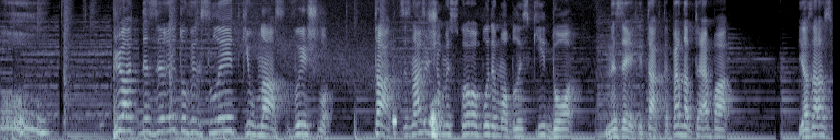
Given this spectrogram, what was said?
О, П'ять незеритових злитків у нас вийшло. Так, це значить, що ми скоро будемо близькі до незеритів. Так, тепер нам треба. Я зараз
